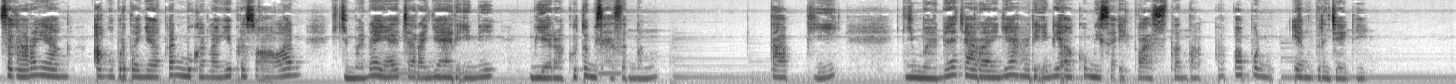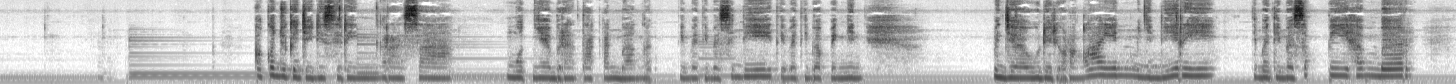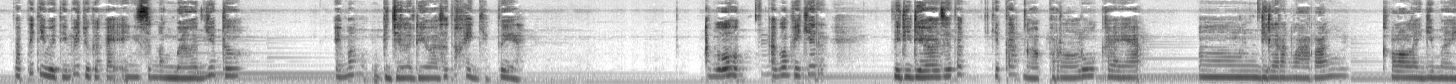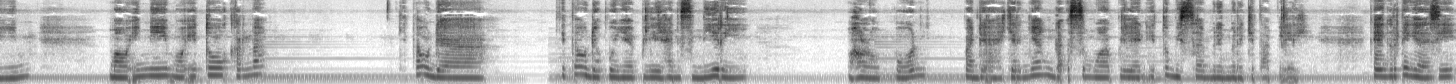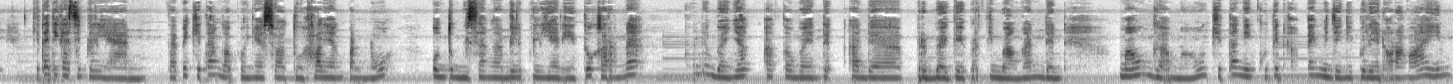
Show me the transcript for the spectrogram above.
Sekarang yang aku pertanyakan bukan lagi persoalan gimana ya caranya hari ini biar aku tuh bisa seneng. Tapi gimana caranya hari ini aku bisa ikhlas tentang apa pun yang terjadi. Aku juga jadi sering ngerasa moodnya berantakan banget. Tiba-tiba sedih, tiba-tiba pengen menjauh dari orang lain, menyendiri, tiba-tiba sepi, hambar, tapi tiba-tiba juga kayak ingin seneng banget gitu. Emang gejala dewasa tuh kayak gitu ya? Aku aku pikir jadi dewasa tuh kita nggak perlu kayak hmm, dilarang-larang kalau lagi main mau ini mau itu karena kita udah kita udah punya pilihan sendiri walaupun pada akhirnya nggak semua pilihan itu bisa benar-benar kita pilih. Kayak ngerti gak sih? Kita dikasih pilihan, tapi kita nggak punya suatu hal yang penuh untuk bisa ngambil pilihan itu karena ada banyak atau ada berbagai pertimbangan dan mau nggak mau kita ngikutin apa yang menjadi pilihan orang lain,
